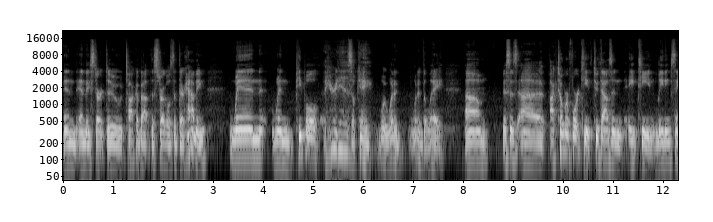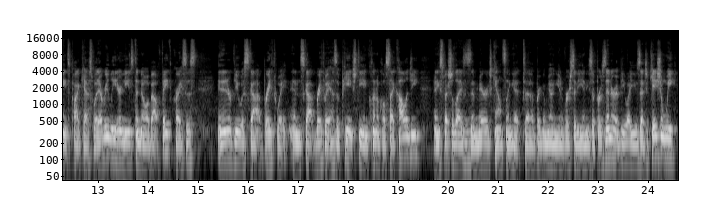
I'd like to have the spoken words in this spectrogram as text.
and and they start to talk about the struggles that they're having, when when people here it is okay what, a what a delay. Um, this is uh, october 14th 2018 leading saints podcast what every leader needs to know about faith crisis an interview with scott braithwaite and scott braithwaite has a phd in clinical psychology and he specializes in marriage counseling at uh, brigham young university and he's a presenter at byu's education week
